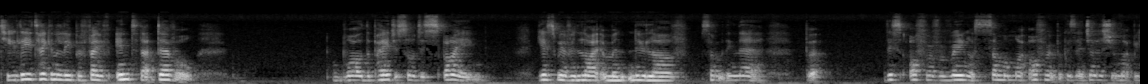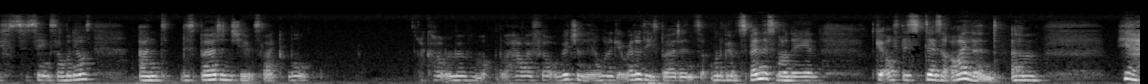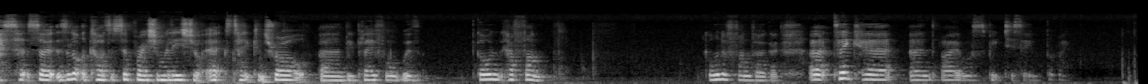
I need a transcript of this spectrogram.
to you taking a leap of faith into that devil, while the page of swords is spying. Yes, we have enlightenment, new love, something there, but this offer of a ring or someone might offer it because they're jealous you might be seeing someone else and this burdens you. It's like well i can't remember how i felt originally. I want to get rid of these burdens. I want to be able to spend this money and get off this desert island. Um yes so there's a lot of cards of separation. Release your ex take control and be playful with go and have fun and have fun virgo uh, take care and I will speak to you soon. Bye bye.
